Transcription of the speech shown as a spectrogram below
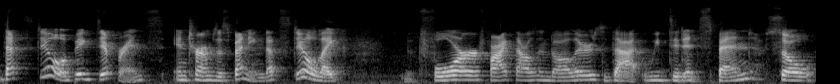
that's still a big difference in terms of spending. That's still like four, five thousand dollars that we didn't spend. So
